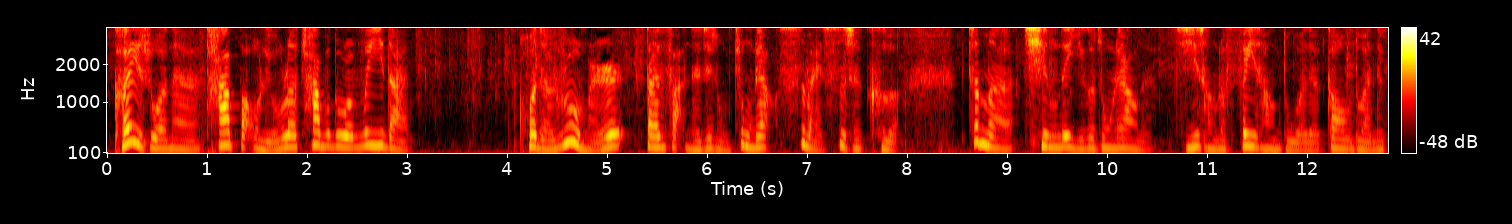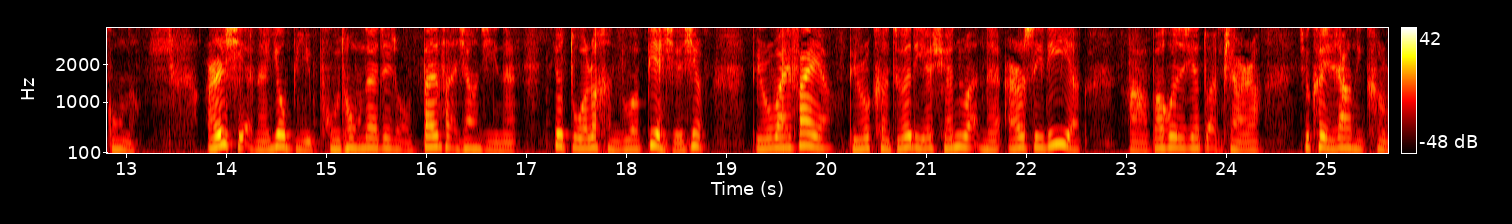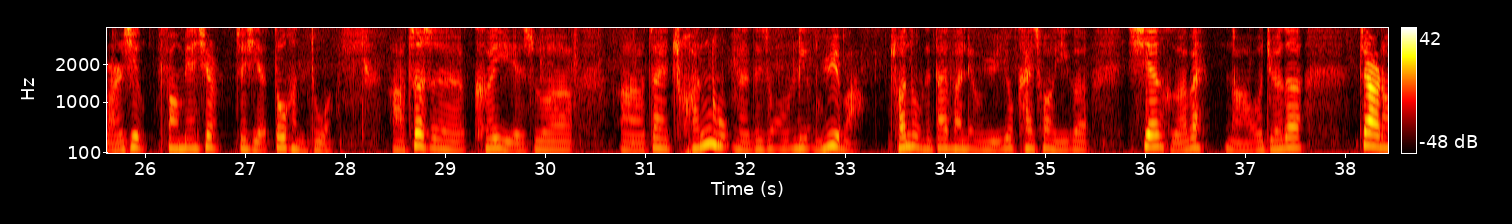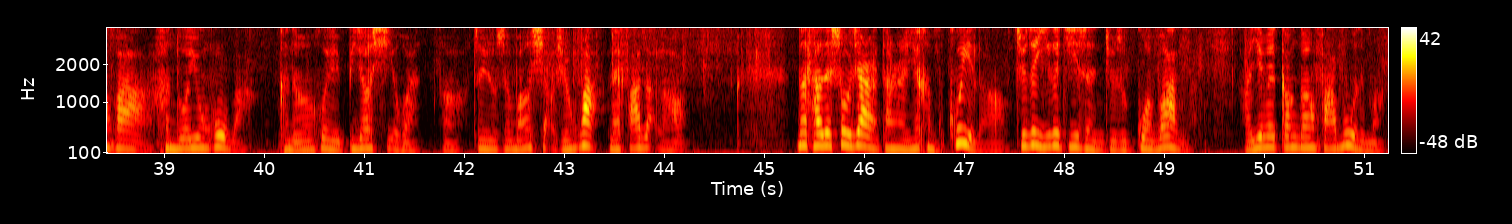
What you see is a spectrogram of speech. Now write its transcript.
可以说呢，它保留了差不多微单。或者入门单反的这种重量四百四十克，这么轻的一个重量呢，集成了非常多的高端的功能，而且呢，又比普通的这种单反相机呢，又多了很多便携性，比如 WiFi 呀，比如可折叠旋转的 LCD 呀，啊，包括这些短片啊，就可以让你可玩性、方便性这些都很多，啊，这是可以说，啊，在传统的这种领域吧。传统的单反领域又开创一个先河呗，那我觉得这样的话，很多用户吧可能会比较喜欢啊，这就是往小型化来发展了哈。那它的售价当然也很贵了啊，就这一个机身就是过万了啊，因为刚刚发布的嘛，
